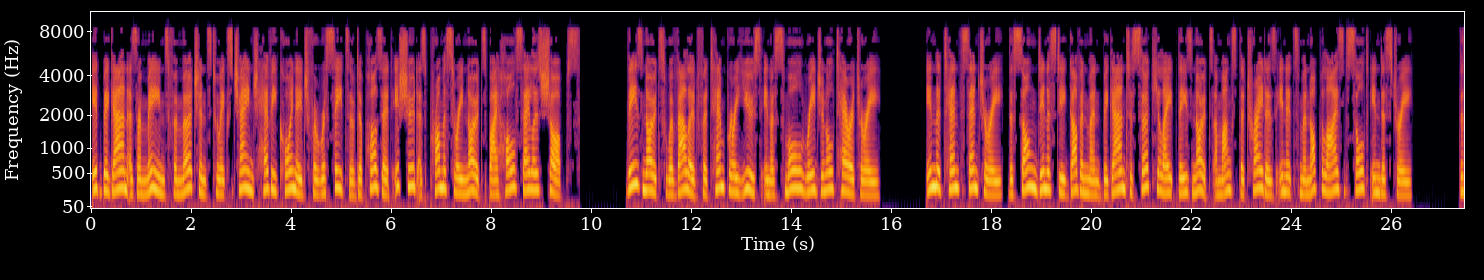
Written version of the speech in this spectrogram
It began as a means for merchants to exchange heavy coinage for receipts of deposit issued as promissory notes by wholesalers' shops. These notes were valid for temporary use in a small regional territory. In the 10th century, the Song dynasty government began to circulate these notes amongst the traders in its monopolized salt industry. The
